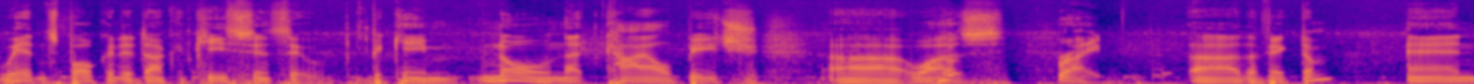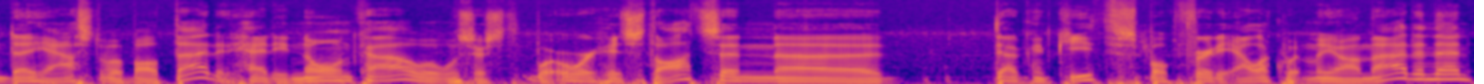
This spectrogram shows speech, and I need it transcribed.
we hadn't spoken to Duncan Keith since it became known that Kyle Beach uh, was Right. uh, the victim. And uh, he asked him about that. Had he known Kyle? What was his, what were his thoughts? And uh, Duncan Keith spoke fairly eloquently on that. And then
